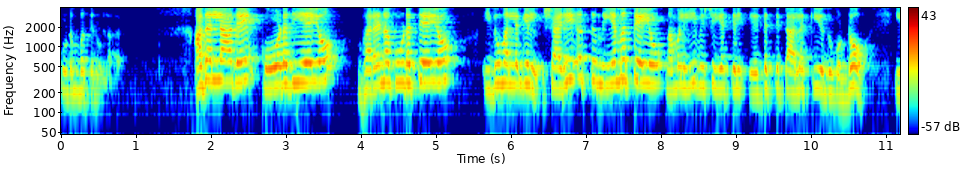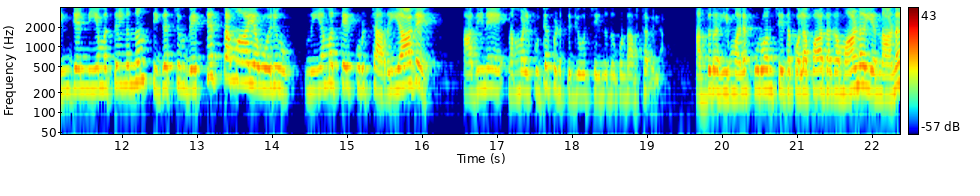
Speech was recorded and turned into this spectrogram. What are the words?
കുടുംബത്തിനുള്ളത്. അതല്ലാതെ കോടതിയെയോ ഭരണകൂടത്തെയോ ഇതുമല്ലെങ്കിൽ ശരീരത്ത് നിയമത്തെയോ നമ്മൾ ഈ വിഷയത്തിൽ എടുത്തിട്ട് അലക്കിയതുകൊണ്ടോ ഇന്ത്യൻ നിയമത്തിൽ നിന്നും തികച്ചും വ്യത്യസ്തമായ ഒരു നിയമത്തെക്കുറിച്ച് അറിയാതെ അതിനെ നമ്മൾ കുറ്റപ്പെടുത്തുകയോ ചെയ്യുന്നത് കൊണ്ട് അർത്ഥമില്ല. അബ്ദുറഹീം മനഃപൂർവം ചെയ്ത കൊലപാതകമാണ് എന്നാണ്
